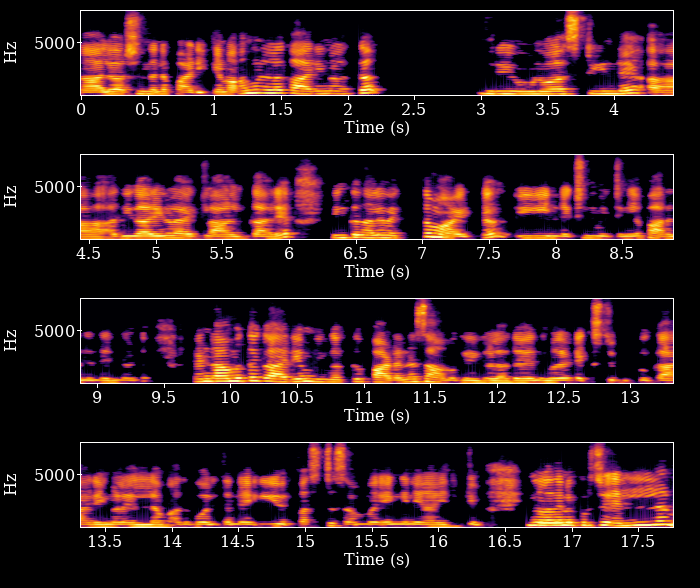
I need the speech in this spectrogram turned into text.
നാല് വർഷം തന്നെ പഠിക്കണോ? അങ്ങനെയുള്ള കാര്യങ്ങളൊക്കെ ഒരു യൂണിവേഴ്സിറ്റിന്റെ അധികാരികളായിട്ടുള്ള ആൾക്കാര് നിങ്ങൾക്ക് നല്ല വ്യക്തമായിട്ട് ഈ ഇൻഡക്ഷൻ മീറ്റിംഗിൽ പറഞ്ഞു തരുന്നുണ്ട്. രണ്ടാമത്തെ കാര്യം നിങ്ങൾക്ക് പഠന സാമഗ്രികൾ അതായത് നിങ്ങളുടെ ടെക്സ്റ്റ് ബുക്ക് കാര്യങ്ങളെല്ലാം അതുപോലെ തന്നെ ഈ ഒരു ഫസ്റ്റ് സെം എങ്ങനെയായിരിക്കും എന്നുള്ളതിനെ കുറിച്ച് എല്ലാം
